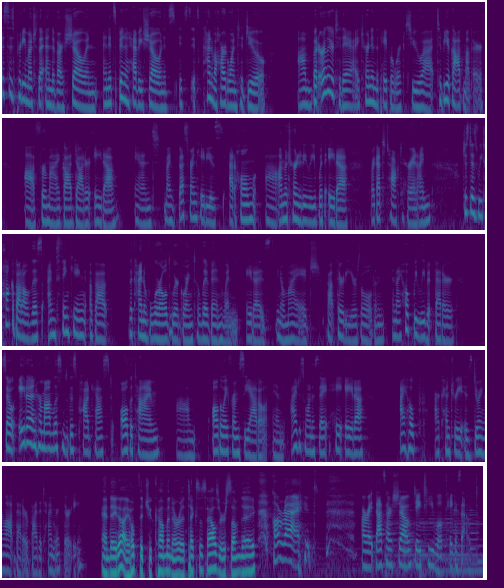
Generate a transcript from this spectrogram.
this is pretty much the end of our show, and and it's been a heavy show, and it's it's it's kind of a hard one to do. Um, but earlier today, I turned in the paperwork to uh, to be a godmother uh, for my goddaughter Ada, and my best friend Katie is at home uh, on maternity leave with Ada, so I got to talk to her, and I'm just as we talk about all this, I'm thinking about the kind of world we're going to live in when Ada is, you know, my age, about 30 years old, and and I hope we leave it better so Ada and her mom listen to this podcast all the time, um, all the way from Seattle. And I just want to say, hey, Ada, I hope our country is doing a lot better by the time you're 30. And Ada, I hope that you come and are a Texas Houser someday. all right. All right, that's our show. JT will take us out.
